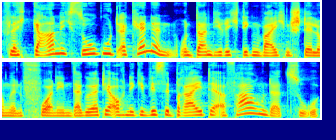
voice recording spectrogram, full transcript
vielleicht gar nicht so gut erkennen und dann die richtigen Weichenstellungen vornehmen. Da gehört ja auch eine gewisse breite Erfahrung dazu.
